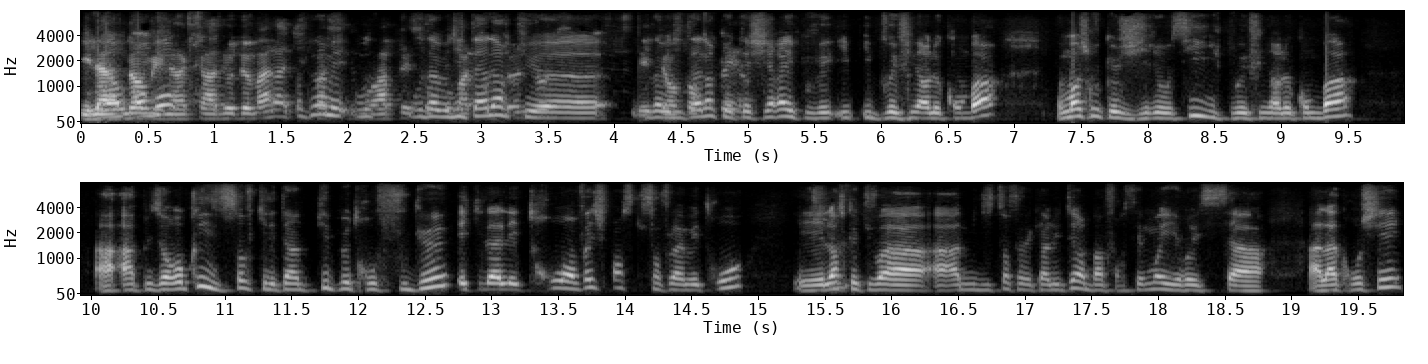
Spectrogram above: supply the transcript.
Il a, non, mais il a un cardio de malade. mais vous, vous, avez dit tout à l'heure que, euh, vous avez dit tout à l'heure que Teixeira il pouvait, il, pouvait finir le combat. Mais moi, je trouve que Jiri aussi, il pouvait finir le combat à, à plusieurs reprises. Sauf qu'il était un petit peu trop fougueux et qu'il allait trop. En fait, je pense qu'il s'enflammait trop. Et lorsque tu vas à, à mi-distance avec un lutteur, bah forcément, il réussit à, à l'accrocher.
